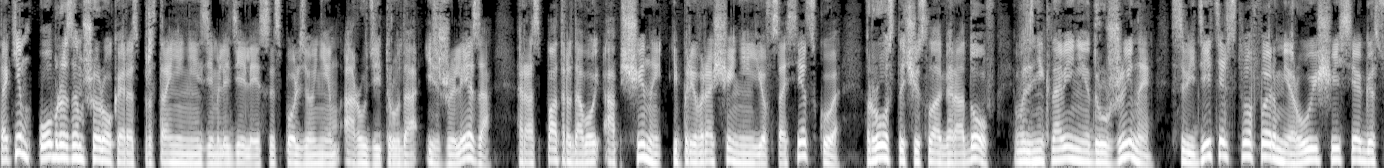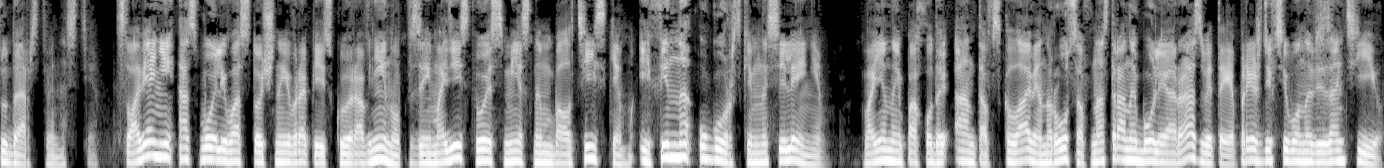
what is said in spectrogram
Таким образом, широкое распространение земледелия с использованием орудий труда из железа, распад родовой общины и превращение ее в соседскую, роста числа городов, возникновение дружины – свидетельство формирующейся государственности. Славяне освоили восточноевропейскую равнину, взаимодействуя с местным балтийским и финно-угорским населением. Военные походы антов, склавян, русов на страны более развитые, прежде всего на Византию,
